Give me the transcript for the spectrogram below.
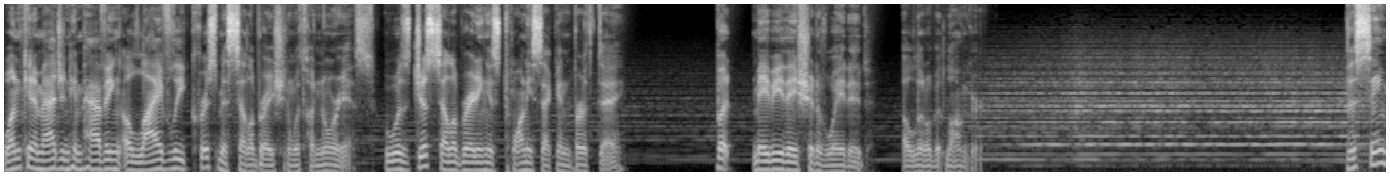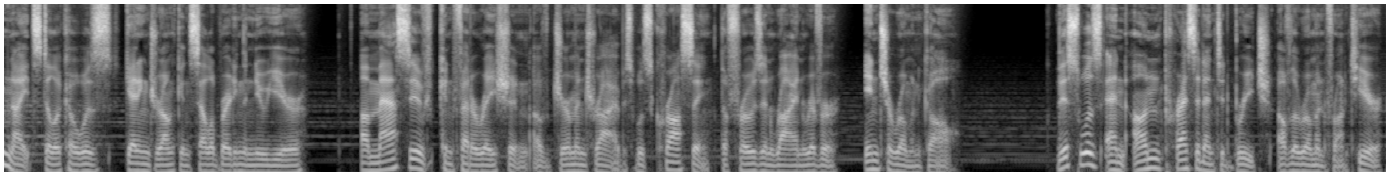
One can imagine him having a lively Christmas celebration with Honorius, who was just celebrating his 22nd birthday. But maybe they should have waited a little bit longer. The same night Stilicho was getting drunk and celebrating the new year, a massive confederation of German tribes was crossing the frozen Rhine River into Roman Gaul. This was an unprecedented breach of the Roman frontier,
